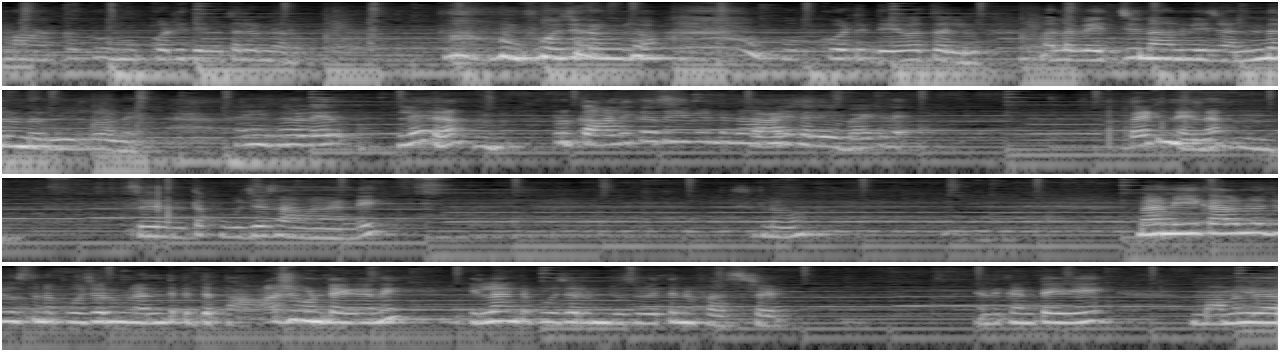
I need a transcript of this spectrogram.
మా అక్కకు ముక్కోటి దేవతలు ఉన్నారు. పూజ రూమ్లో ముక్కోటి దేవతలు మళ్ళీ వెజ్ నాన్ వెజ్ అందరు ఉన్నారు ఇంట్లోనే. లేదు లేరా. ఇప్పుడు కాళికా దేవి అంటే బయటనే. బయటనేనా? సో ఇదంతా పూజ సామాన్ అండి. అసలు మనం ఈ కాలంలో చూస్తున్న పూజ రూమ్లు అంత పెద్ద పాషగా ఉంటాయి కానీ ఇలాంటి పూజ రూమ్ చూసుడైతే నేను ఫస్ట్ టైం ఎందుకంటే ఇవి మామూలుగా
